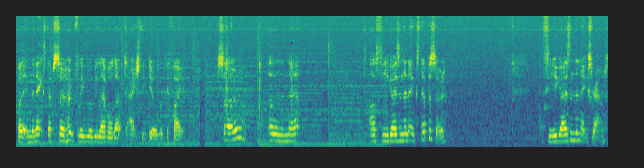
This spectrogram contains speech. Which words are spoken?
but in the next episode hopefully we'll be leveled up to actually deal with the fight. So, other than that, I'll see you guys in the next episode. See you guys in the next round.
